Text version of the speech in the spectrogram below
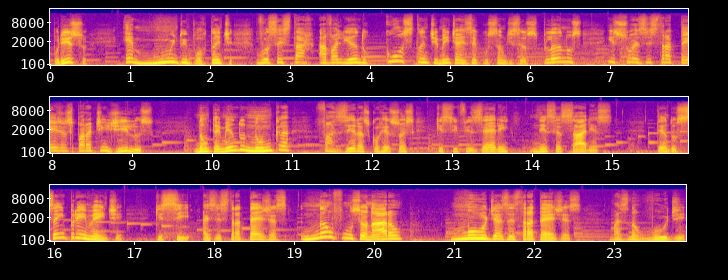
Por isso, é muito importante você estar avaliando constantemente a execução de seus planos e suas estratégias para atingi-los, não temendo nunca fazer as correções que se fizerem necessárias, tendo sempre em mente que se as estratégias não funcionaram, mude as estratégias, mas não mude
